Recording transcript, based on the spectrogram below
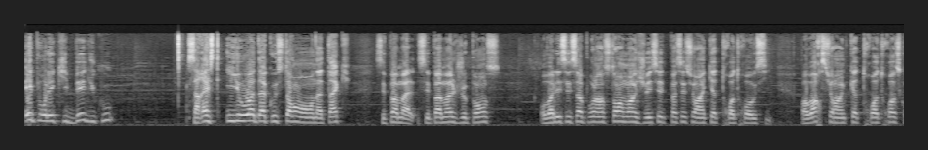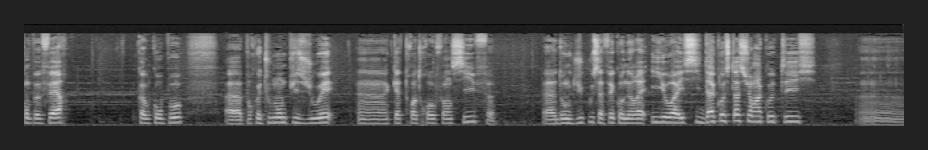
Et pour l'équipe B, du coup, ça reste Iowa d'Acosta en, attaque. C'est pas mal. C'est pas mal, je pense. On va laisser ça pour l'instant. Moi, je vais essayer de passer sur un 4-3-3 aussi. On va voir sur un 4-3-3 ce qu'on peut faire comme compo. Euh, pour que tout le monde puisse jouer 4-3-3 offensif. Euh, donc du coup ça fait qu'on aurait Iowa ici, Dacosta sur un côté. Euh,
